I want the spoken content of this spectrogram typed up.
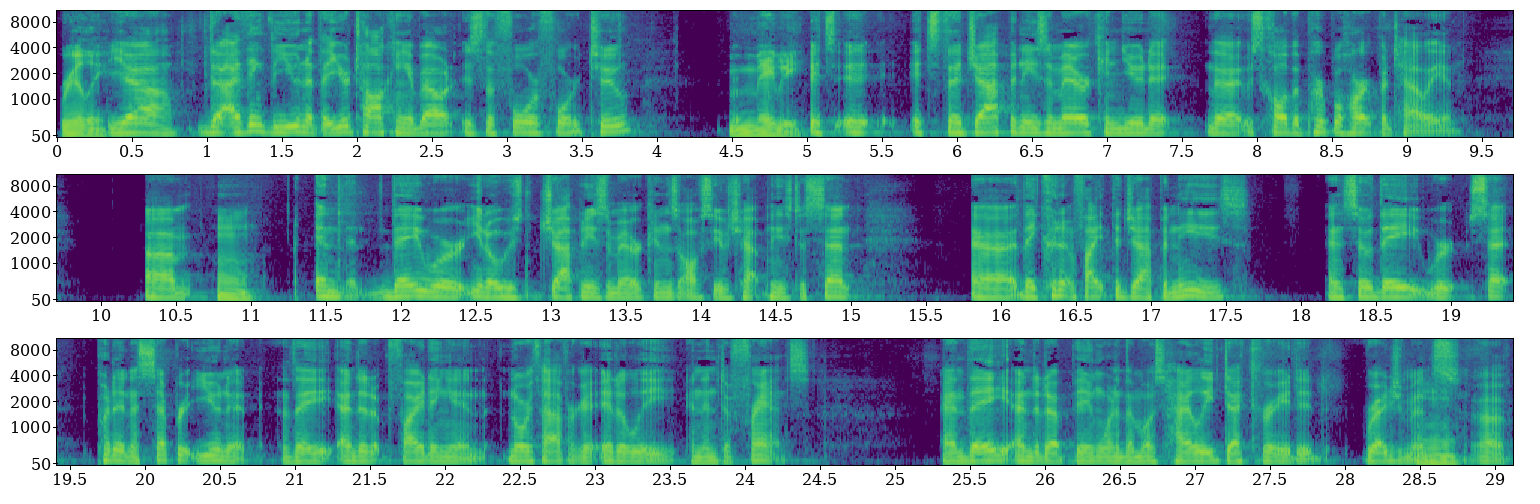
Really? Yeah, the, I think the unit that you're talking about is the 442. Maybe. It's it, it's the Japanese American unit. The, it was called the Purple Heart Battalion. Um, and they were, you know, it was Japanese Americans, obviously of Japanese descent. Uh, they couldn't fight the Japanese, and so they were set put in a separate unit. They ended up fighting in North Africa, Italy, and into France. And they ended up being one of the most highly decorated regiments. Of,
